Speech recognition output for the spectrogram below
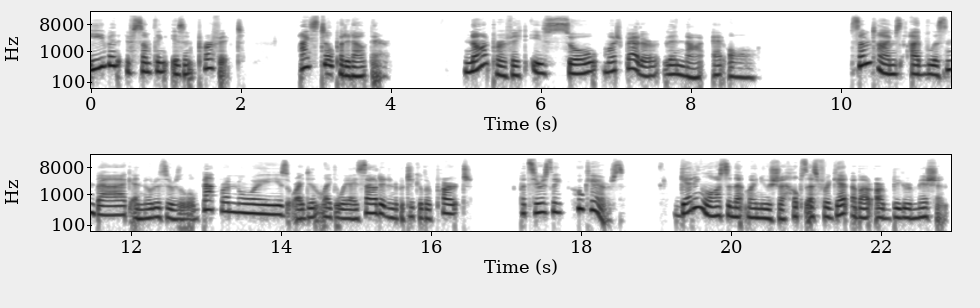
even if something isn't perfect, I still put it out there. Not perfect is so much better than not at all. Sometimes I've listened back and noticed there was a little background noise or I didn't like the way I sounded in a particular part. But seriously, who cares? Getting lost in that minutia helps us forget about our bigger mission,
